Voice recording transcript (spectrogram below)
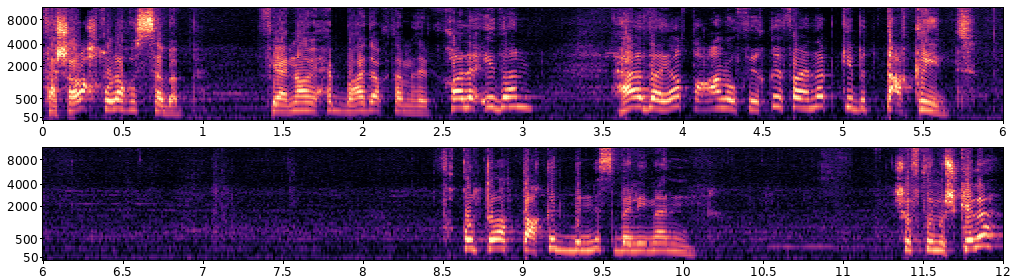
فشرحت له السبب في أنه يحب هذا أكثر من ذلك. قال اذا هذا يطعن في قفا نبكي بالتعقيد. فقلت له التعقيد بالنسبة لمن؟ شفت المشكلة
